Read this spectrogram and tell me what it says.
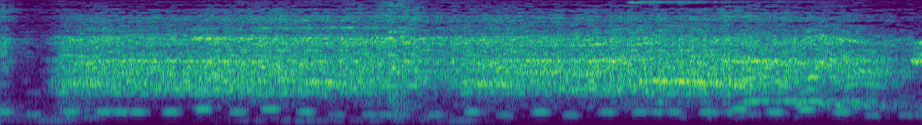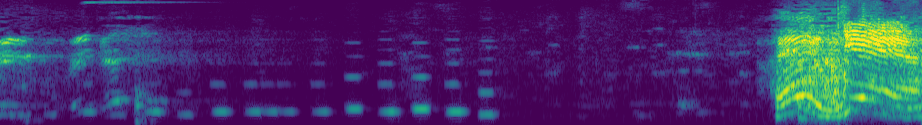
Hey, yeah,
